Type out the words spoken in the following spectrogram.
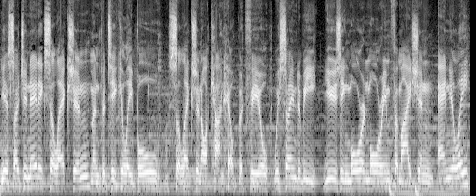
Yeah, so genetic selection and particularly bull selection, I can't help but feel we seem to be using more and more information annually,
